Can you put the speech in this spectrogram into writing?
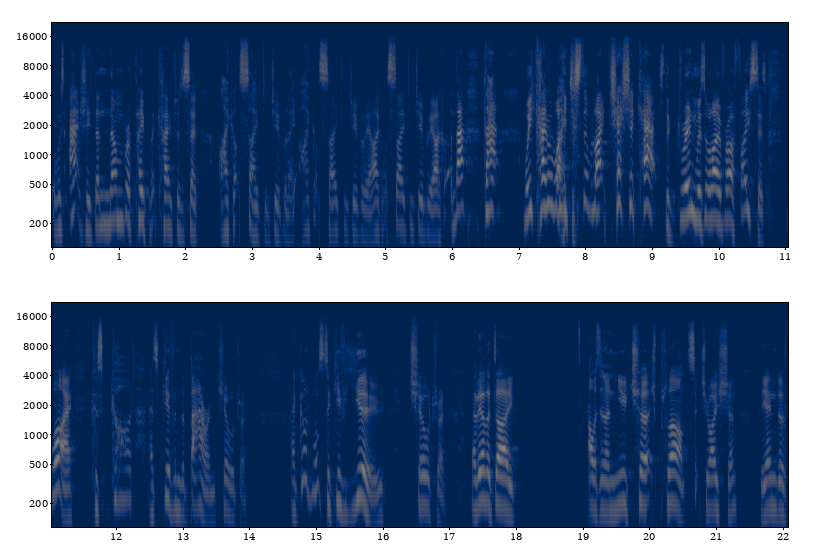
it was actually the number of people that came to us and said, I got saved in Jubilee, I got saved in Jubilee, I got saved in Jubilee. And that, that, we came away just like Cheshire cats. The grin was all over our faces. Why? Because God has given the barren children. And God wants to give you children. Now, the other day, I was in a new church plant situation the end of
